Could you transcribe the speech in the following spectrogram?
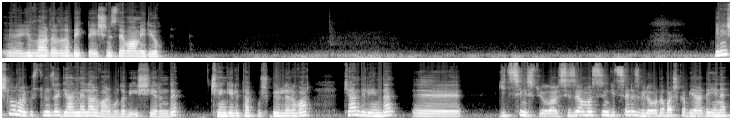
e, yıllardır da bekleyişiniz devam ediyor. Bilinçli olarak üstünüze gelmeler var burada bir iş yerinde. Çengeli takmış birileri var. Kendiliğinden e, gitsin istiyorlar size ama sizin gitseniz bile orada başka bir yerde yine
